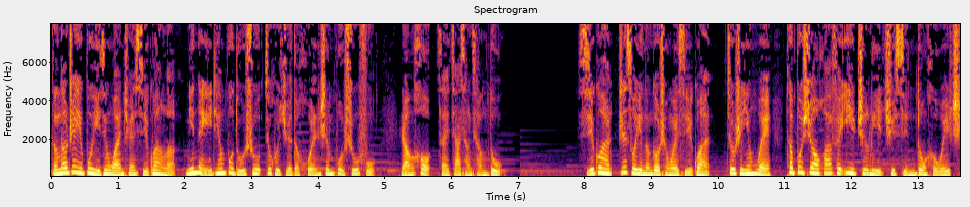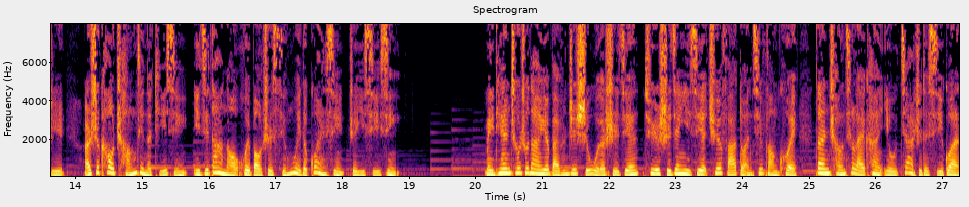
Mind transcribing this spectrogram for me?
等到这一步已经完全习惯了，你哪一天不读书就会觉得浑身不舒服，然后再加强强度。习惯之所以能够成为习惯，就是因为它不需要花费意志力去行动和维持，而是靠场景的提醒以及大脑会保持行为的惯性这一习性。每天抽出大约百分之十五的时间去实践一些缺乏短期反馈但长期来看有价值的习惯，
